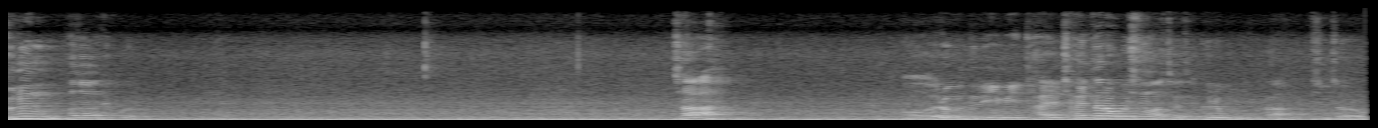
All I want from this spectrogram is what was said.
눈은 화장을 했고요. 자, 어, 잘, 잘 따라오시는 것 같아요. 댓글을 보니까 진짜로.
